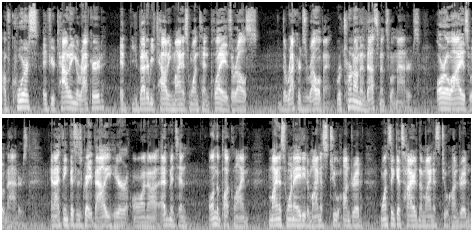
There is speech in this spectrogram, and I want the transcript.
Of course, if you're touting a record, it, you better be touting minus 110 plays or else the record's irrelevant. Return on investment's what matters. ROI is what matters. And I think this is great value here on uh, Edmonton on the puck line, minus 180 to minus 200. Once it gets higher than minus 200,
